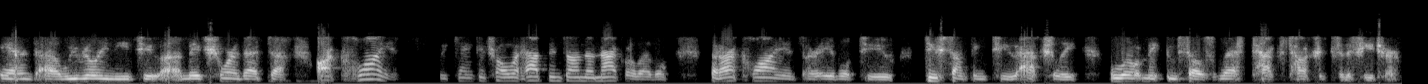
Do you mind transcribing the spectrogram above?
and uh, we really need to uh, make sure that uh, our clients. We can't control what happens on the macro level, but our clients are able to do something to actually make themselves less tax toxic for the future.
